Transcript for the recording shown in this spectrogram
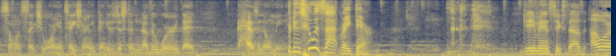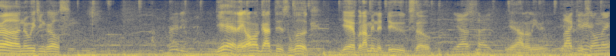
someone's sexual orientation or anything. It's just another word that has no meaning. Produce. Who is that right there? Gay man 6000. How are uh, Norwegian girls? Pretty. Yeah, they all got this look. Yeah, but I'm in the dudes, so. Yeah, that's tight. Yeah, I don't even. Yeah. Black dudes only?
